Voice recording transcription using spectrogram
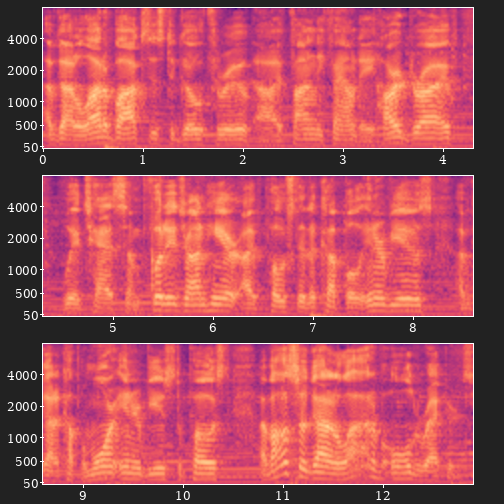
I've got a lot of boxes to go through. I finally found a hard drive which has some footage on here. I've posted a couple interviews. I've got a couple more interviews to post. I've also got a lot of old records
